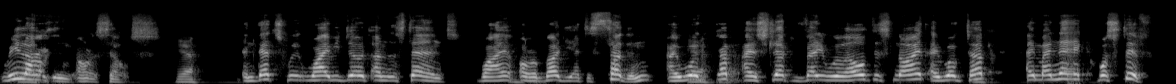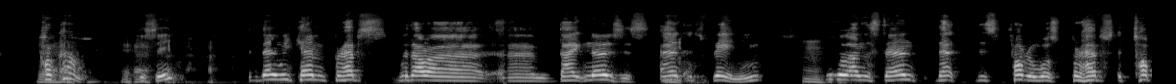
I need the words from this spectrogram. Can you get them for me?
realizing yeah. ourselves. Yeah. And that's we, why we don't understand why mm. our body at a sudden, I woke yeah. up, I slept very well this night, I woke up and my neck was stiff. How come? You see? Then we can perhaps with our um, diagnosis and mm. explaining mm. we will understand that this problem was perhaps the top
